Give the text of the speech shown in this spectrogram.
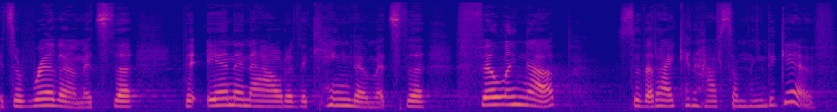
It's a rhythm. It's the, the in and out of the kingdom. It's the filling up so that I can have something to give.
